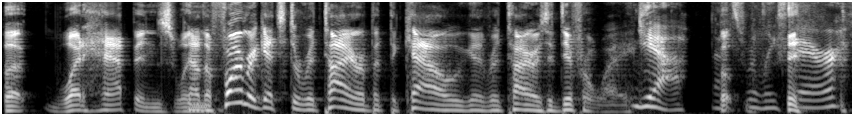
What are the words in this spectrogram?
but what happens when Now the farmer gets to retire, but the cow retires a different way. Yeah, that's really fair.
